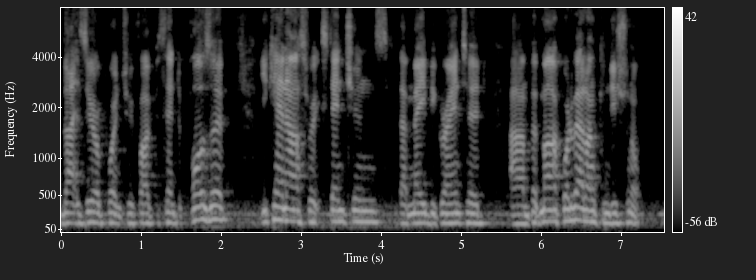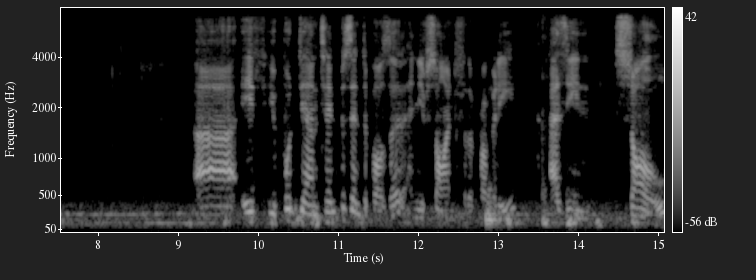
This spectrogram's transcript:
that 0.25% deposit. You can ask for extensions that may be granted. Um, but Mark, what about unconditional? Uh, if you put down 10% deposit and you've signed for the property, as in sold,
